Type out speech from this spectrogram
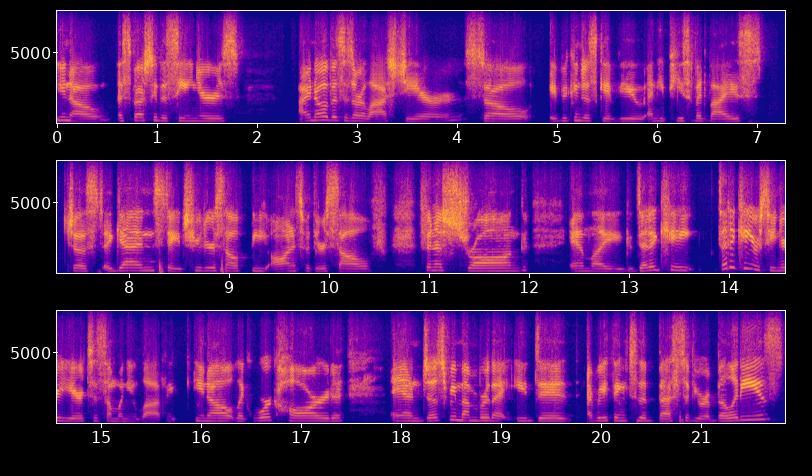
you know, especially the seniors, I know this is our last year. So if we can just give you any piece of advice, just again, stay true to yourself, be honest with yourself, finish strong, and like dedicate dedicate your senior year to someone you love. You know, like work hard and just remember that you did everything to the best of your abilities.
